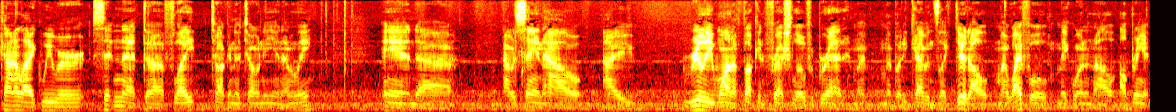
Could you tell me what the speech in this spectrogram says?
kind of like we were sitting at uh, flight talking to Tony and Emily, and. Uh, I was saying how I really want a fucking fresh loaf of bread. My, my buddy Kevin's like, dude, I'll my wife will make one and I'll I'll bring it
